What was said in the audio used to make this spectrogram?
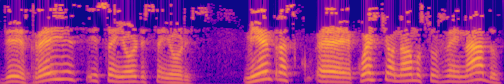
de reis e Senhor de senhores. Mientras eh, questionamos seu reinado,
